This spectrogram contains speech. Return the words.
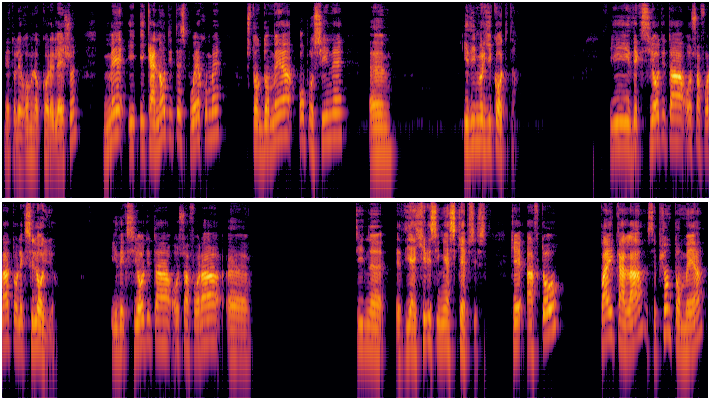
είναι το λεγόμενο correlation, με οι ικανότητες που έχουμε στον τομέα όπως είναι η δημιουργικότητα. Η δεξιότητα όσο αφορά το λεξιλόγιο. Η δεξιότητα όσο αφορά ε, την ε, διαχείριση μιας σκέψης. Και αυτό πάει καλά σε ποιον τομέα,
